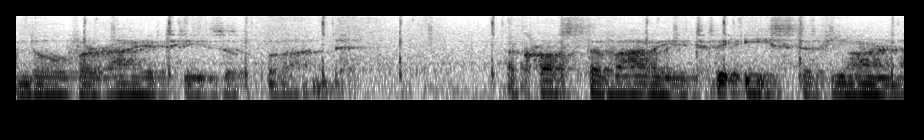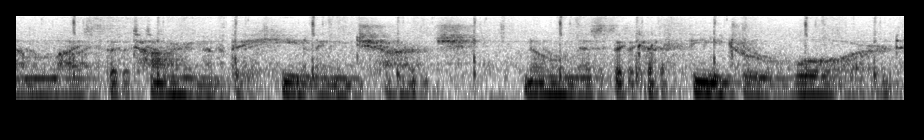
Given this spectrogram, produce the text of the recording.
and all varieties of blood. Across the valley to the east of Yharnam lies the town of the Healing Church, known as the Cathedral Ward.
